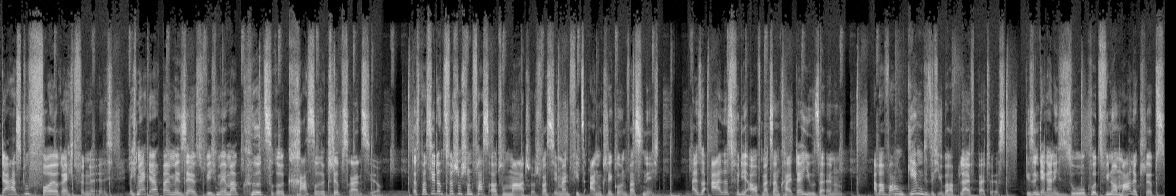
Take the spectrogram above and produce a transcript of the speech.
Da hast du voll recht, finde ich. Ich merke auch bei mir selbst, wie ich mir immer kürzere, krassere Clips reinziehe. Das passiert inzwischen schon fast automatisch, was ich in meinen Feeds anklicke und was nicht. Also alles für die Aufmerksamkeit der UserInnen. Aber warum geben die sich überhaupt Live-Battles? Die sind ja gar nicht so kurz wie normale Clips.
